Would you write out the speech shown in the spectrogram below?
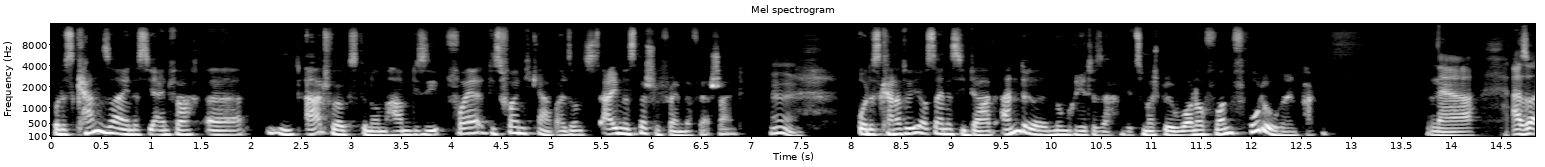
Und es kann sein, dass sie einfach äh, Artworks genommen haben, die sie vorher, die es vorher nicht gab, also ein eigenes Special Frame dafür erscheint. Hm. Und es kann natürlich auch sein, dass sie da andere nummerierte Sachen, wie zum Beispiel One of One Frodo reinpacken. Na, also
